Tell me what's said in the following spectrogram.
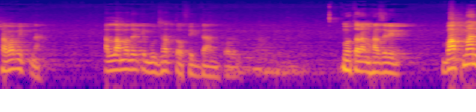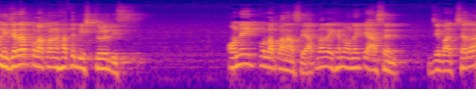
স্বাভাবিক না। আল্লাহ আমাদেরকে বুঝার তৌফিক দান করুন। মোহতারাম হাজরিন বাপমা নিজেরা পোলাপানের হাতে বিষ তুলে দিস। অনেক পোলাপান আছে, আপনারা এখানে অনেকে আছেন যে বাচ্চারা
